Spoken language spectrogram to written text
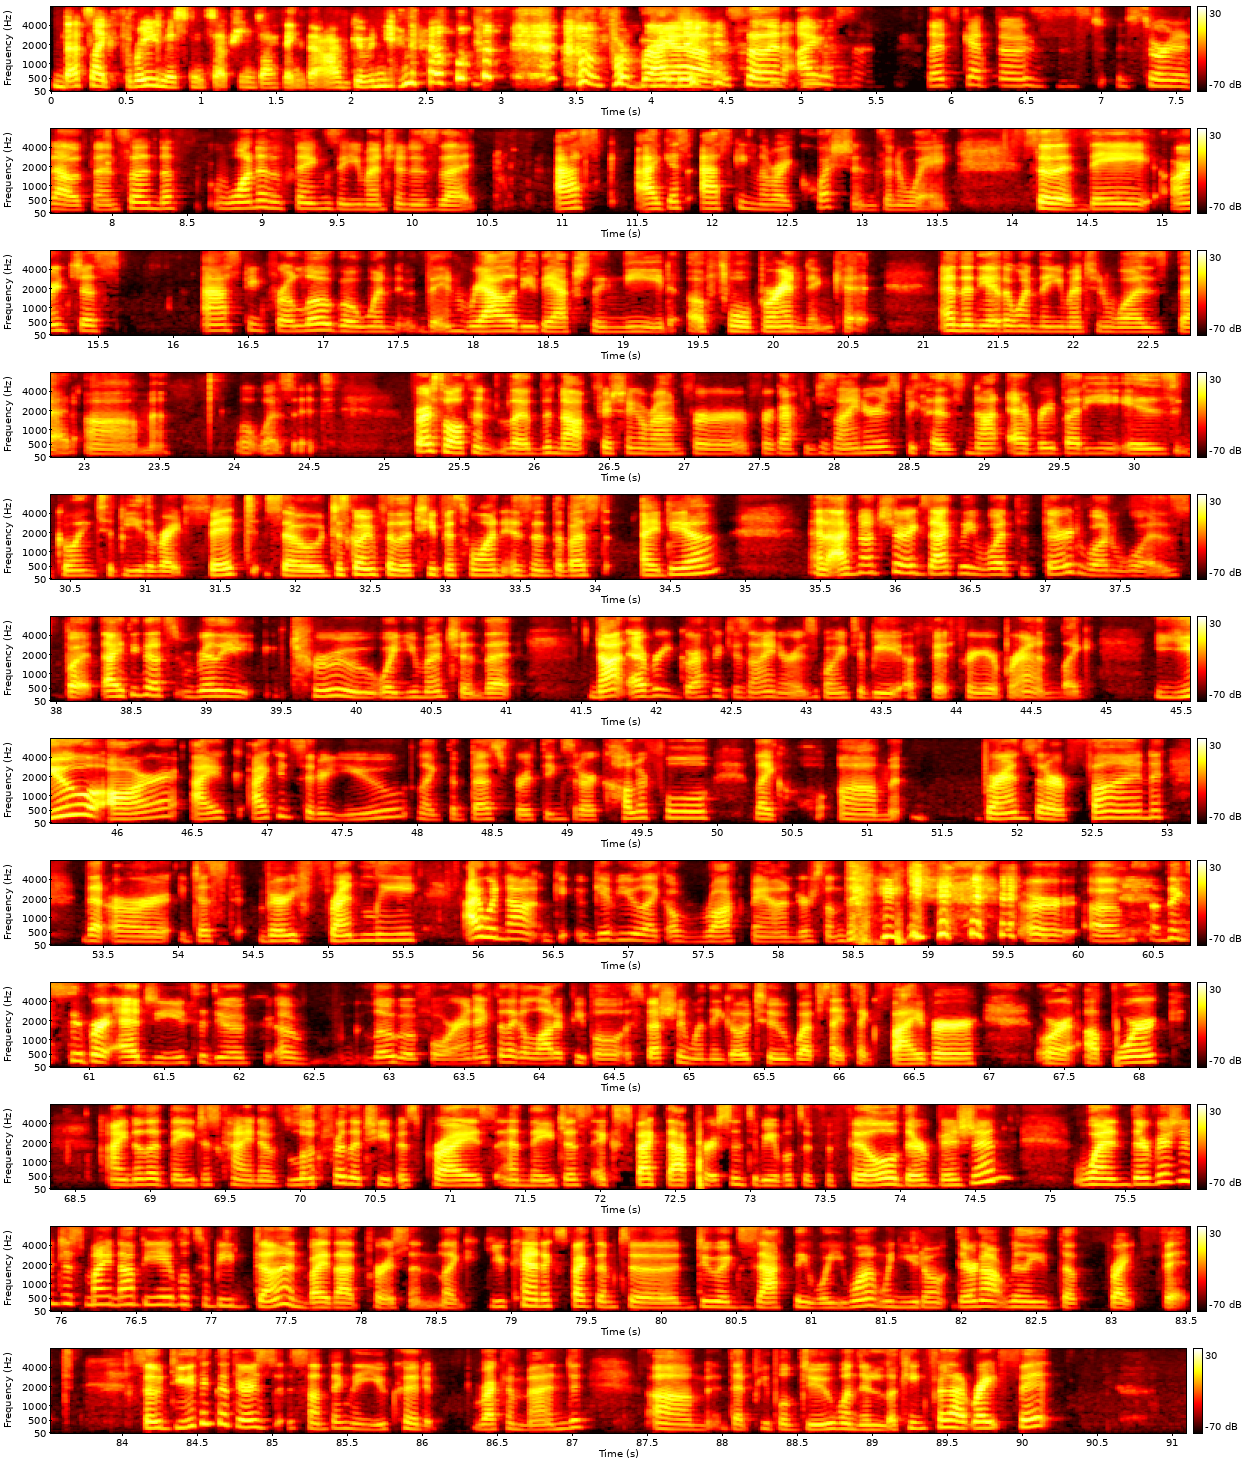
that's like three misconceptions I think that I've given you now for branding. Yeah. So then I let's get those sorted out then. So in the one of the things that you mentioned is that ask I guess asking the right questions in a way so that they aren't just asking for a logo when in reality they actually need a full branding kit. And then the other one that you mentioned was that um what was it? first of all the, the not fishing around for for graphic designers because not everybody is going to be the right fit so just going for the cheapest one isn't the best idea and i'm not sure exactly what the third one was but i think that's really true what you mentioned that not every graphic designer is going to be a fit for your brand like you are i i consider you like the best for things that are colorful like um brands that are fun, that are just very friendly. I would not g- give you like a rock band or something or um, something super edgy to do a, a logo for. And I feel like a lot of people, especially when they go to websites like Fiverr or Upwork, I know that they just kind of look for the cheapest price and they just expect that person to be able to fulfill their vision when their vision just might not be able to be done by that person. Like you can't expect them to do exactly what you want when you don't they're not really the right fit. So do you think that there's something that you could recommend um, that people do when they're looking for that right fit?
